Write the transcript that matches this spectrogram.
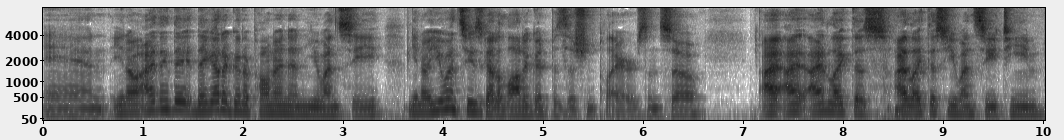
And, you know, I think they, they got a good opponent in UNC. You know, UNC's got a lot of good position players. And so I, I, I like this. I like this UNC team.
